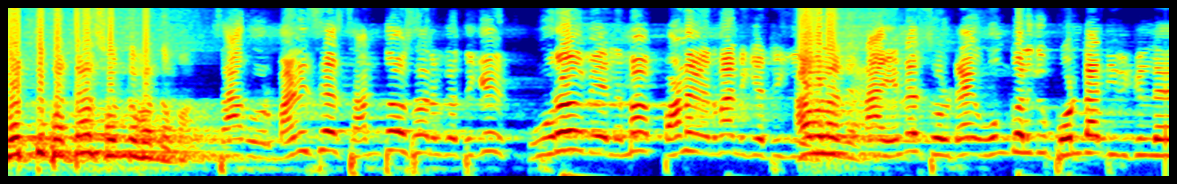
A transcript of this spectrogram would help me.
சொத்து பத்தா சொந்த பந்தமா சார் ஒரு மனுஷன் சந்தோஷம் இருக்கிறதுக்கு உறவு வேணுமா பணம் வேணுமான்னு கேட்டிருக்கீங்க. அவ்வளவுதான். நான் என்ன சொல்றேன்? உங்களுக்கு பொண்டாட்டி இருக்குல்ல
